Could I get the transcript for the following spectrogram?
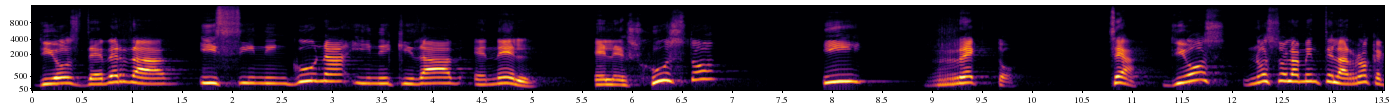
Dios de verdad y sin ninguna iniquidad en él. Él es justo y recto. O sea, Dios no solamente la roca,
